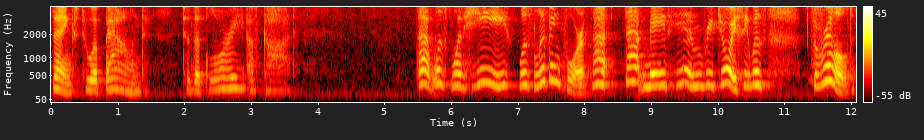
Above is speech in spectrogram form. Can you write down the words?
thanks to abound to the glory of God. That was what he was living for. That, that made him rejoice. He was thrilled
